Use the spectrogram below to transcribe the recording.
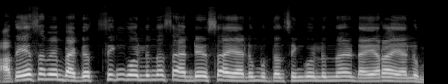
അതേസമയം ഭഗത് സിംഗ് കൊല്ലുന്ന സാൻഡേഴ്സ് ആയാലും ഉദ്ധം സിംഗ് കൊല്ലുന്ന ഡയർ ആയാലും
